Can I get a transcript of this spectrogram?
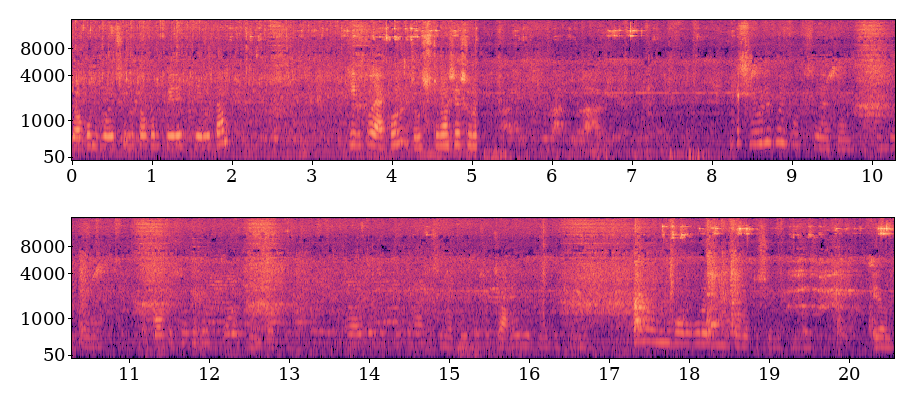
যখন হয়েছিল তখন পেরে ফেলতাম কিন্তু এখন জ্যৈষ্ঠ মাসে শুরু। শিউলি ফুল ফুটছে এখন কত শিউলি ফুল পুরো ঠিক আছে পারছি না কিছু বড় বড় মোটামুটি ফুল এরকম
